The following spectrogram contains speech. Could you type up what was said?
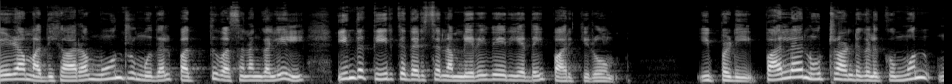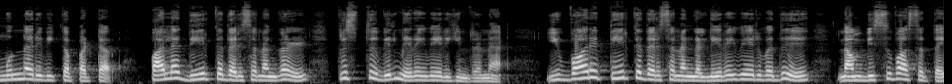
ஏழாம் அதிகாரம் மூன்று முதல் பத்து வசனங்களில் இந்த தீர்க்க தரிசனம் நிறைவேறியதை பார்க்கிறோம். இப்படி பல நூற்றாண்டுகளுக்கு முன் முன்னறிவிக்கப்பட்ட பல தீர்க்க தரிசனங்கள் கிறிஸ்துவில் நிறைவேறுகின்றன. இவ்வாறு தீர்க்க தரிசனங்கள் நிறைவேறுவது நம் விசுவாசத்தை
